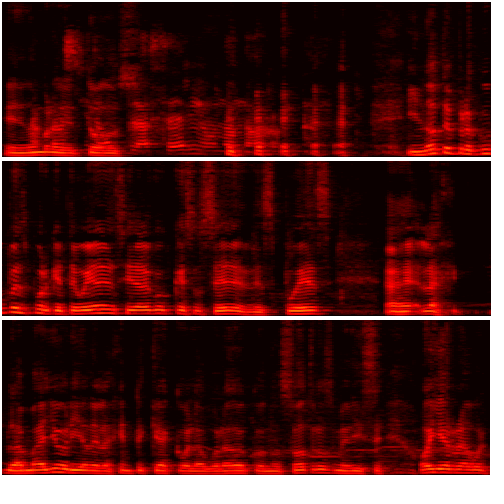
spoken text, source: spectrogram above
En nombre de todos. Un placer y un honor. y no te preocupes porque te voy a decir algo que sucede después. Eh, la, la, mayoría de la gente que ha colaborado con nosotros me dice, oye Raúl,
